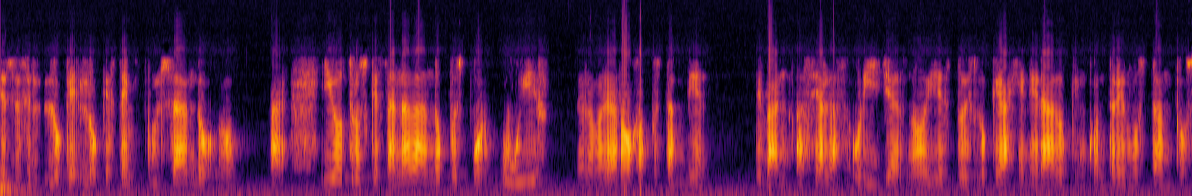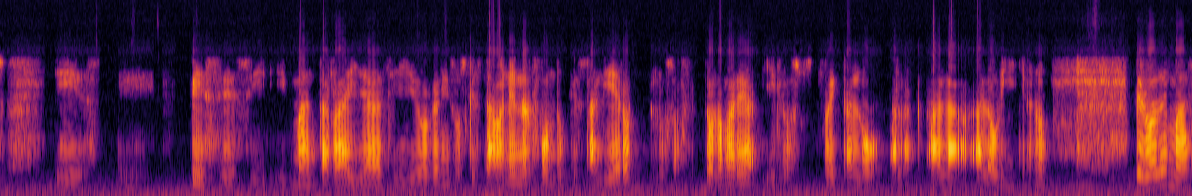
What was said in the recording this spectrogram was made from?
Eso es lo que, lo que está impulsando, ¿no? y otros que están nadando pues por huir de la marea roja pues también van hacia las orillas no y esto es lo que ha generado que encontremos tantos este, peces y, mantarrayas y organismos que estaban en el fondo que salieron los afectó la marea y los recaló a la, a la, a la orilla no pero además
